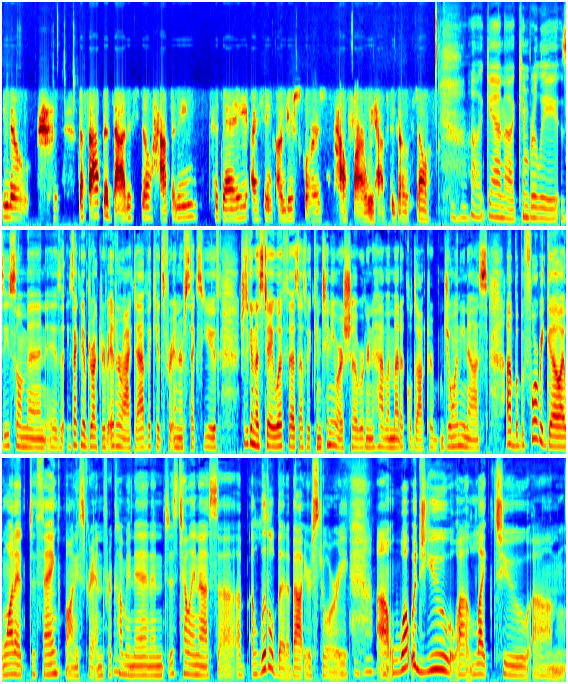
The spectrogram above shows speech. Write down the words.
you know, the fact that that is still happening today, I think, underscores how far we have to go still. Mm-hmm. Uh, again, uh, Kimberly Zieselman is Executive Director of Interact Advocates for Intersex Youth. She's going to stay with us as we continue our show. We're going to have a medical doctor joining us. Uh, but before we go, I wanted to thank Bonnie Scranton for coming mm-hmm. in and just telling us uh, a, a, little bit about your story. Mm-hmm. Uh, what would you uh, like to, um,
